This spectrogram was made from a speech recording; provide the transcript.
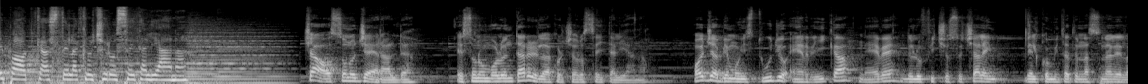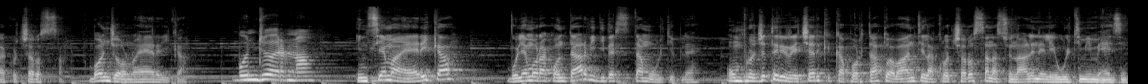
i podcast della Croce Rossa Italiana. Ciao, sono Gerald e sono un volontario della Croce Rossa Italiana. Oggi abbiamo in studio Enrica Neve dell'Ufficio Sociale del Comitato Nazionale della Croce Rossa. Buongiorno Enrica. Buongiorno. Insieme a Erika vogliamo raccontarvi diversità multiple, un progetto di ricerca che ha portato avanti la Croce Rossa Nazionale negli ultimi mesi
